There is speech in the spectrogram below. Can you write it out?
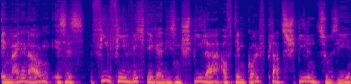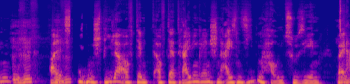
in meinen Augen ist es viel, viel wichtiger, diesen Spieler auf dem Golfplatz spielen zu sehen, mhm. als mhm. diesen Spieler auf, dem, auf der Driving Range ein Eisen 7 hauen zu sehen. Weil ja.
